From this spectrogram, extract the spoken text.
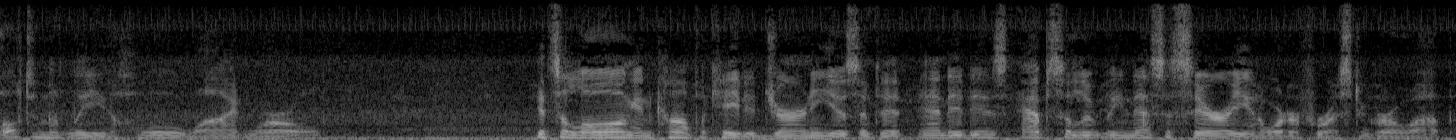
ultimately the whole wide world. It's a long and complicated journey, isn't it? And it is absolutely necessary in order for us to grow up.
